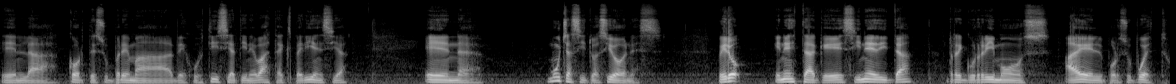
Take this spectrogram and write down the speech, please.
en la Corte Suprema de Justicia, tiene vasta experiencia en muchas situaciones, pero en esta que es inédita, recurrimos a él, por supuesto.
